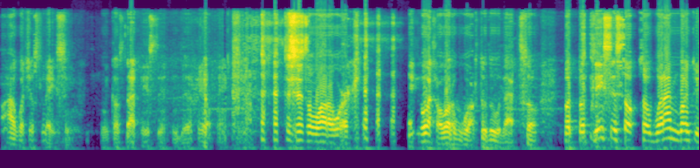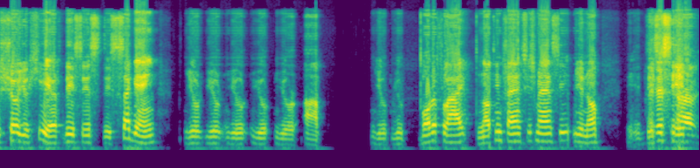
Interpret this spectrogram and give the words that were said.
I was just lazy because that is the, the real thing. You know? this is a lot of work. it was a lot of work to do that. So, but but this is so. So what I'm going to show you here, this is this again. Your your your your your uh, your your butterfly, nothing fancy schmancy. You know, this This, is uh,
